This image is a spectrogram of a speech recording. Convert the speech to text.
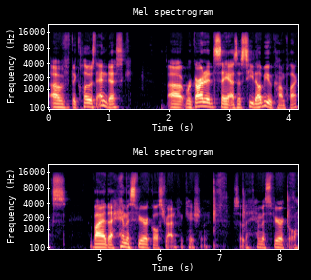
of the closed n disk uh, regarded, say, as a CW complex via the hemispherical stratification. So the hemispherical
